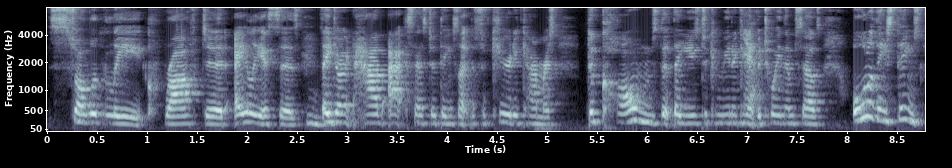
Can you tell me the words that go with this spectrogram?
solidly crafted aliases. Mhm. They don't have access to things like the security cameras, the comms that they use to communicate Yeah. between themselves. All of these things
